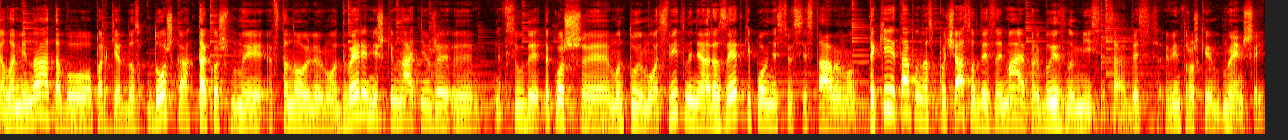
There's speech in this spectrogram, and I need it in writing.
ламінат або паркет дошка. Також ми встановлюємо двері міжкімнатні вже е, всюди. Також е, монтуємо освітлення, розетки повністю всі ставимо. Такий етап у нас по часу десь займає приблизно місяця, десь він трошки менший.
